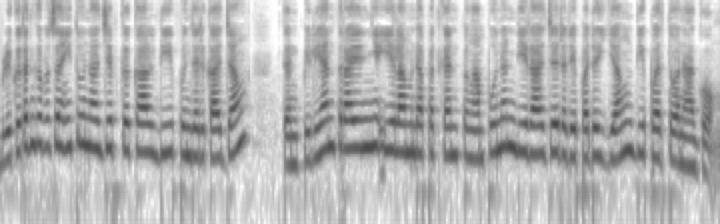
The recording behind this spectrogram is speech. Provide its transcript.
Berikutan keputusan itu Najib kekal di penjara Kajang dan pilihan terakhirnya ialah mendapatkan pengampunan diraja daripada Yang di-Pertuan Agong.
